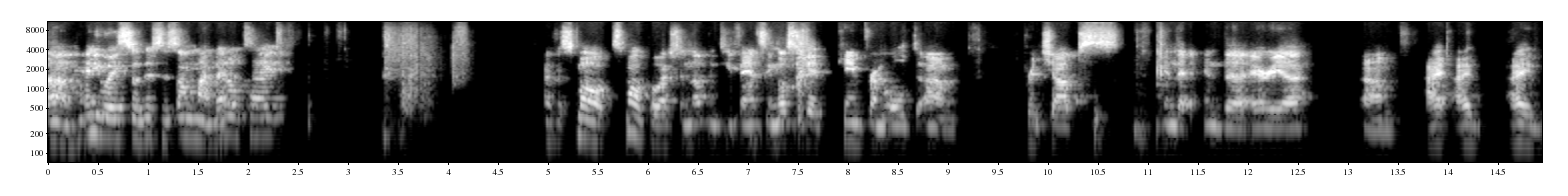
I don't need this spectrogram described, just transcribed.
um, anyway, so this is some of my metal type. I have a small, small collection, nothing too fancy. Most of it came from old um, print shops in the in the area. Um, I, I, I,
